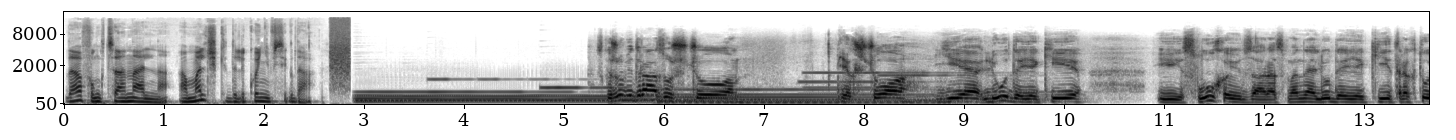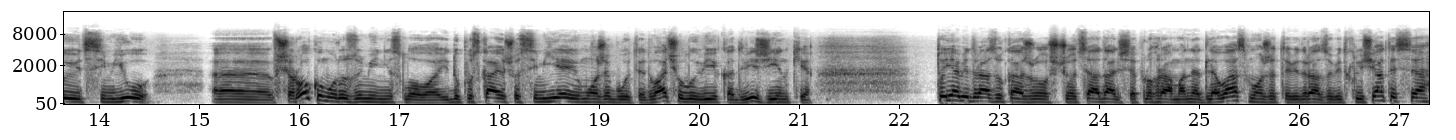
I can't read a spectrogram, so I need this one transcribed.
да, функционально, а мальчики далеко не всегда. Скажу відразу, що якщо є люди, які і слухають зараз мене, люди, які трактують сім'ю е, в широкому розумінні слова і допускають, що сім'єю може бути два чоловіка, дві жінки. То я відразу кажу, що ця далі програма не для вас. Можете відразу відключатися,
